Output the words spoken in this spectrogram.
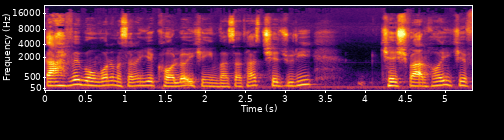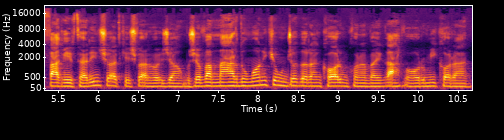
قهوه به عنوان مثلا یه کالایی که این وسط هست چجوری کشورهایی که فقیرترین شاید کشورهای جهان باشه و مردمانی که اونجا دارن کار می‌کنن و این قهوه ها رو میکارند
